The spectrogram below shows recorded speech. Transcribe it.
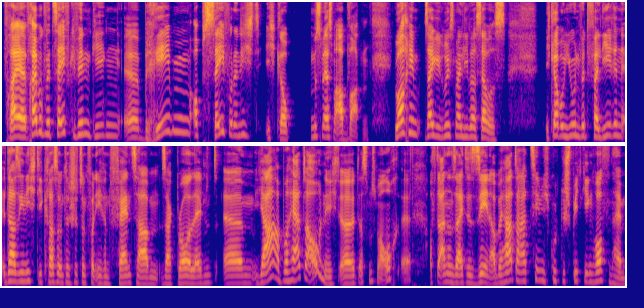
Fre Freiburg wird safe gewinnen gegen äh, Bremen. Ob safe oder nicht, ich glaube, müssen wir erstmal abwarten. Joachim, sei gegrüßt, mein lieber Servus. Ich glaube, Union wird verlieren, da sie nicht die krasse Unterstützung von ihren Fans haben, sagt Brawl Legend. Ähm, ja, aber Hertha auch nicht. Äh, das muss man auch äh, auf der anderen Seite sehen. Aber Hertha hat ziemlich gut gespielt gegen Hoffenheim.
